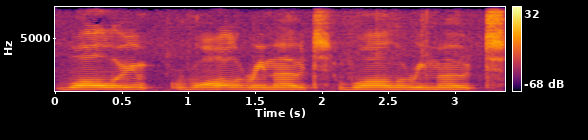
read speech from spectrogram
wall re wall remote, wall remote.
